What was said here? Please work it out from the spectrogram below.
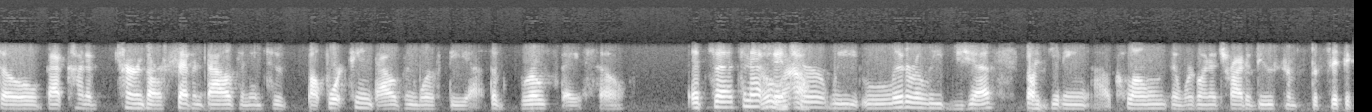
so that kind of turns our 7,000 into about 14,000 worth the uh, the grow space. So it's a, it's an adventure. Oh, wow. We literally just started getting uh, clones, and we're going to try to do some specific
